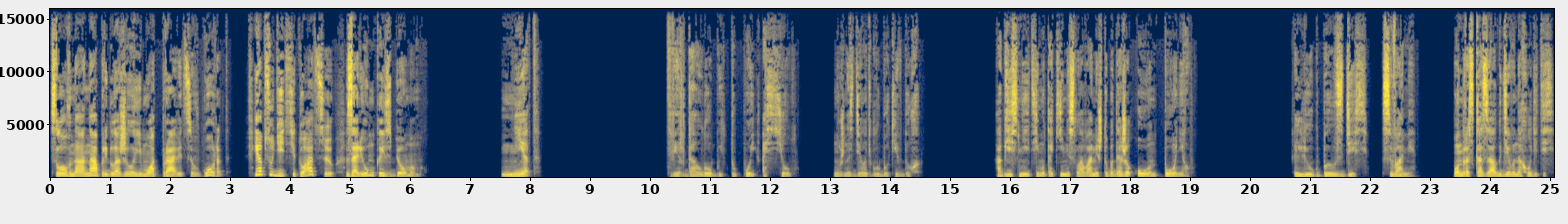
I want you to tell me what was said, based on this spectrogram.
словно она предложила ему отправиться в город и обсудить ситуацию за рюмкой с Бемом. «Нет!» Твердолобый тупой осел. Нужно сделать глубокий вдох. Объяснить ему такими словами, чтобы даже он понял. Люк был здесь, с вами. Он рассказал, где вы находитесь.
